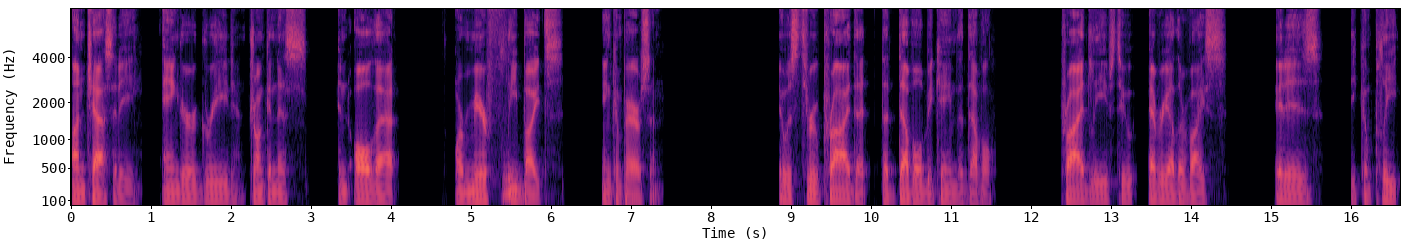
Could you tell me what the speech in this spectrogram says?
unchastity, anger, greed, drunkenness, and all that are mere flea bites in comparison. It was through pride that the devil became the devil. Pride leads to every other vice. It is the complete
